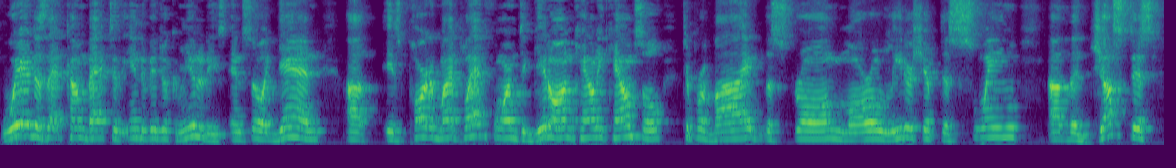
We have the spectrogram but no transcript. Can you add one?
Where does that come back to the individual communities? And so again, uh, it's part of my platform to get on county council to provide the strong moral leadership to swing uh, the justice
